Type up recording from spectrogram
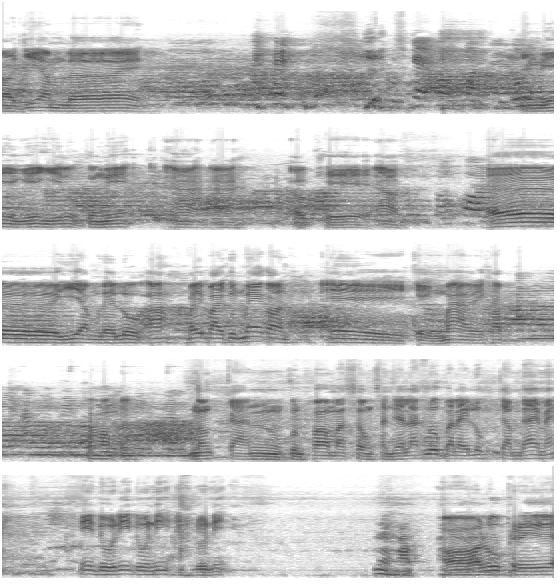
วเยี่ยมเลย แกะออกก่อนสิลูกอย่างนี้อย่างนี้อย่างนี้ลูกตรงนี้อ่าอ่าโอเคอะของคอยเออเยี่ยมเลยลูกอะบายบายคุณแม่ก่อน เอ้ยเก่งมากเลยครับอันนี้อันนี้เป็นเข้าห้องบิกันนเงินน้องกันคุณพ่อมาส่งสัญลักษณ์รูปอะไรลูกจำได้ไหมนี่ดูนี่ดูนี่อะดูนี่เนี่ยครับอ๋อรูปเรือ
